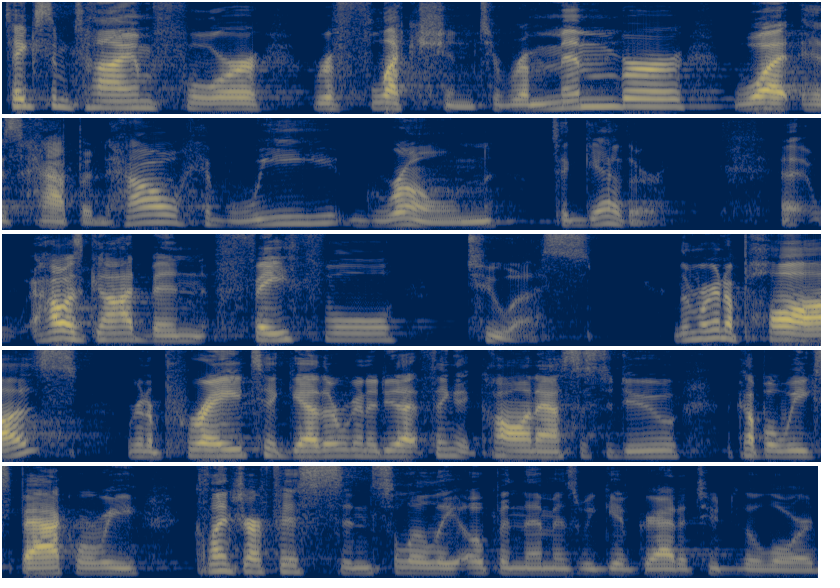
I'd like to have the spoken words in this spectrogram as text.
Take some time for reflection, to remember what has happened. How have we grown together? Uh, how has God been faithful to us? And then we're going to pause we're going to pray together. We're going to do that thing that Colin asked us to do a couple weeks back where we clench our fists and slowly open them as we give gratitude to the Lord.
